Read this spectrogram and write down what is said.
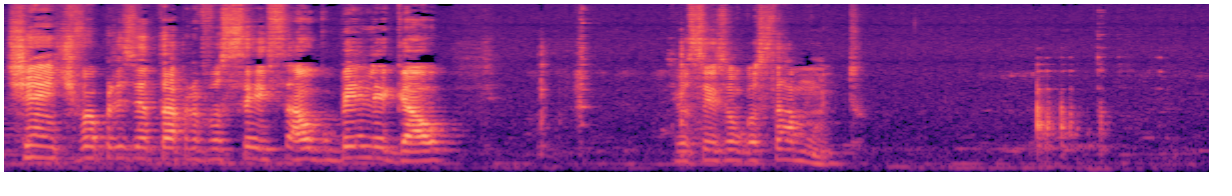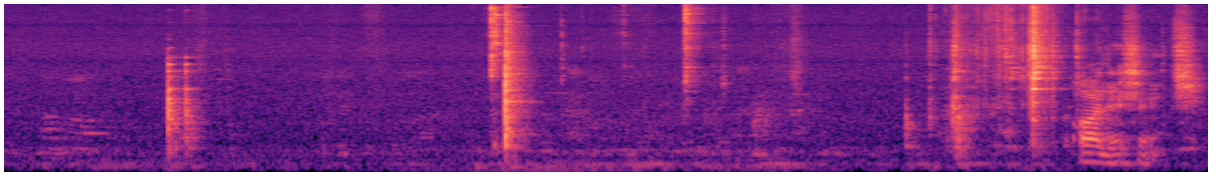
Gente, vou apresentar para vocês algo bem legal que vocês vão gostar muito. Olha, gente.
